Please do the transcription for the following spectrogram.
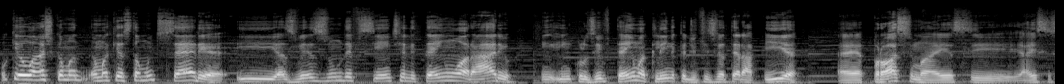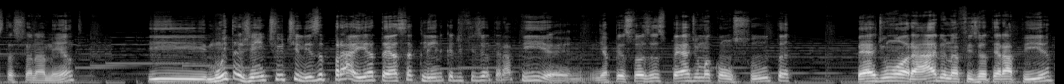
Porque eu acho que é uma, é uma questão muito séria e às vezes um deficiente ele tem um horário, inclusive tem uma clínica de fisioterapia é, próxima a esse, a esse estacionamento e muita gente utiliza para ir até essa clínica de fisioterapia. E a pessoa às vezes perde uma consulta, perde um horário na fisioterapia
